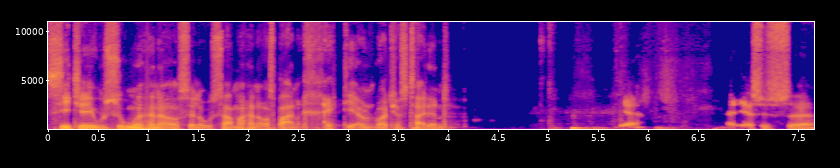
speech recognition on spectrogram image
CJ Uzuma, han er også, eller Usama, han er også bare en rigtig Aaron Rodgers tight end. Ja, jeg synes... Øh,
